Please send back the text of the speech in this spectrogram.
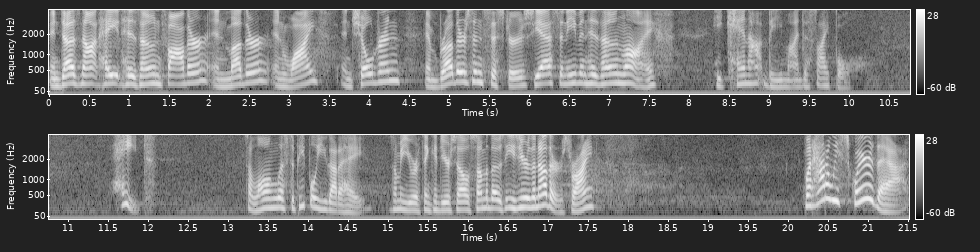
and does not hate his own father and mother and wife and children and brothers and sisters, yes, and even his own life, he cannot be my disciple. Hate. It's a long list of people you got to hate. Some of you are thinking to yourselves, some of those easier than others, right? But how do we square that?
